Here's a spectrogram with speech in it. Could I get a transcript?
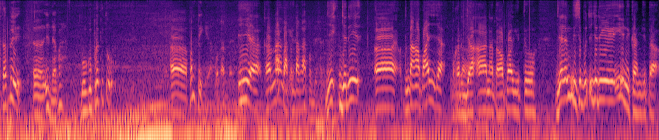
Tapi eh, ini apa? Buku pret itu eh, penting ya buat Anda. iya, karena Apa tentang apa biasanya? Jadi eh, tentang apa aja, Cak? Pekerjaan atau apa gitu. Jadi yang disebutnya jadi ini kan kita,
